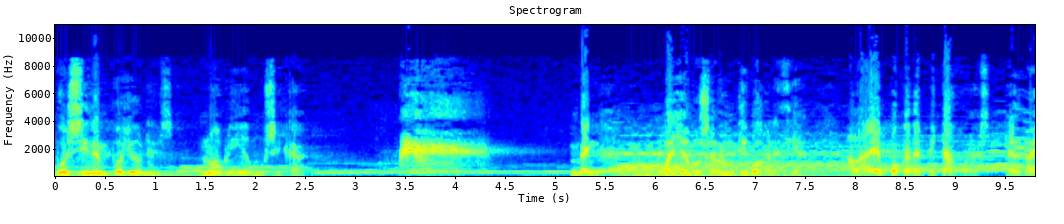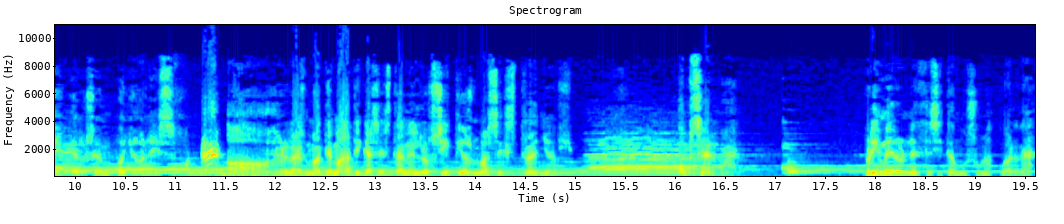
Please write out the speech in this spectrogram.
Pues sin empollones no habría música. Venga, vayamos a la antigua Grecia, a la época de Pitágoras, el rey de los empollones. Oh, las matemáticas están en los sitios más extraños. Observa. Primero necesitamos una cuerda.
